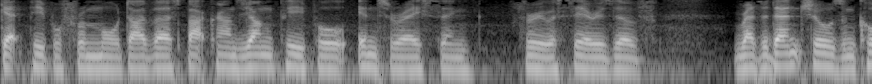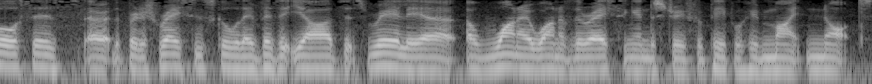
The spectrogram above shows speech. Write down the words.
get people from more diverse backgrounds, young people, into racing through a series of residentials and courses. At the British Racing School, they visit yards. It's really a, a 101 of the racing industry for people who might not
